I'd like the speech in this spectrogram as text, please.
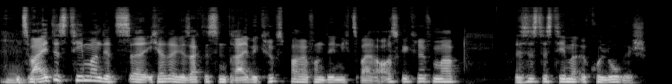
Mhm. Ein zweites Thema, und jetzt, äh, ich hatte ja gesagt, es sind drei Begriffspaare, von denen ich zwei rausgegriffen habe. Das ist das Thema ökologisch.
